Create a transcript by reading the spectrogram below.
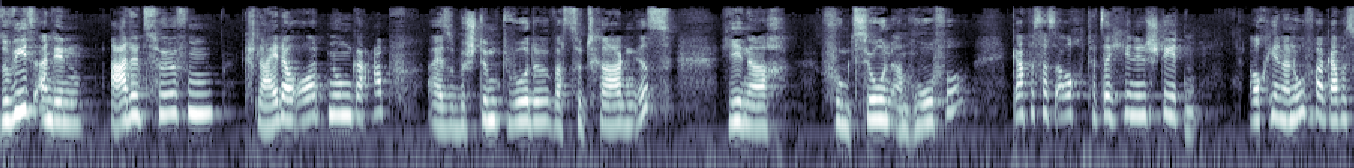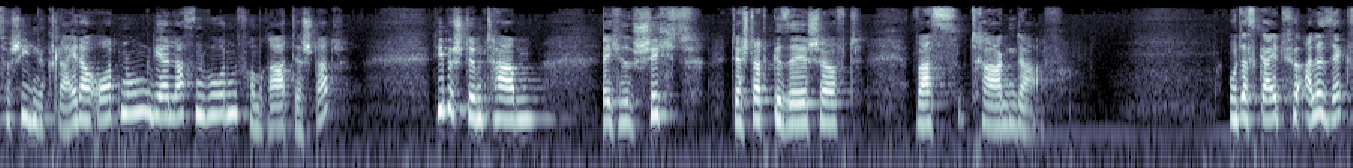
So wie es an den Adelshöfen Kleiderordnungen gab, also bestimmt wurde, was zu tragen ist, je nach Funktion am Hofe, gab es das auch tatsächlich in den Städten. Auch hier in Hannover gab es verschiedene Kleiderordnungen, die erlassen wurden vom Rat der Stadt, die bestimmt haben, welche Schicht der Stadtgesellschaft was tragen darf. Und das galt für alle sechs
